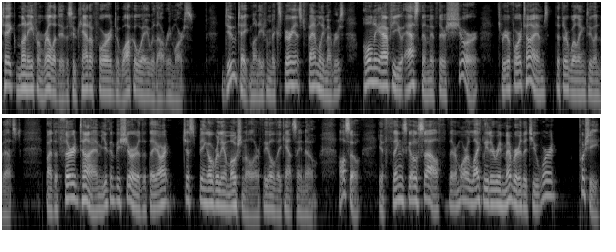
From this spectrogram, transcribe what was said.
take money from relatives who can't afford to walk away without remorse. Do take money from experienced family members only after you ask them if they're sure three or four times that they're willing to invest. By the third time, you can be sure that they aren't just being overly emotional or feel they can't say no. Also, if things go south, they're more likely to remember that you weren't pushy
